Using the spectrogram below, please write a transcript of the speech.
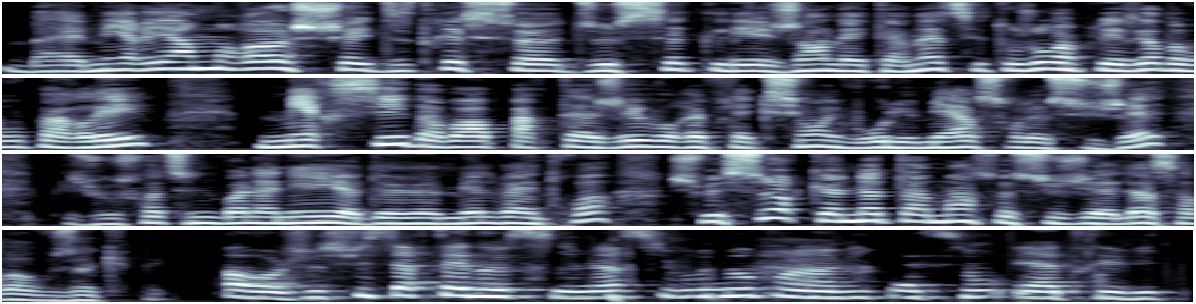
Ben, Myriam Roche, éditrice du site Les gens d'Internet, c'est toujours un plaisir de vous parler. Merci d'avoir partagé vos réflexions et vos lumières sur le sujet. Puis je vous souhaite une bonne année 2023. Je suis sûr que notamment ce sujet-là, ça va vous occuper. Oh, je suis certaine aussi. Merci Bruno pour l'invitation et à très vite.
